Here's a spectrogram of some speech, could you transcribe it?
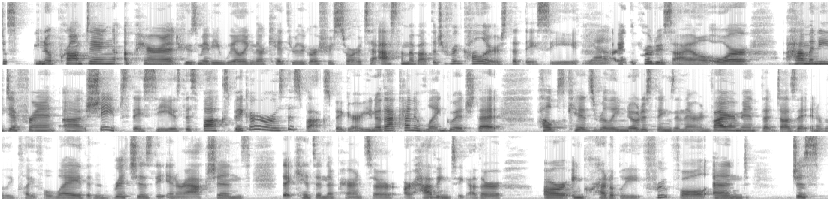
just you know prompting a parent who's maybe wheeling their kid through the grocery store to ask them about the different colors that they see yep. in the produce aisle or how many different uh, shapes they see is this box bigger or is this box bigger you know that kind of language that helps kids really notice things in their environment that does it in a really playful way that enriches the interactions that kids and their parents are, are having together are incredibly fruitful and just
